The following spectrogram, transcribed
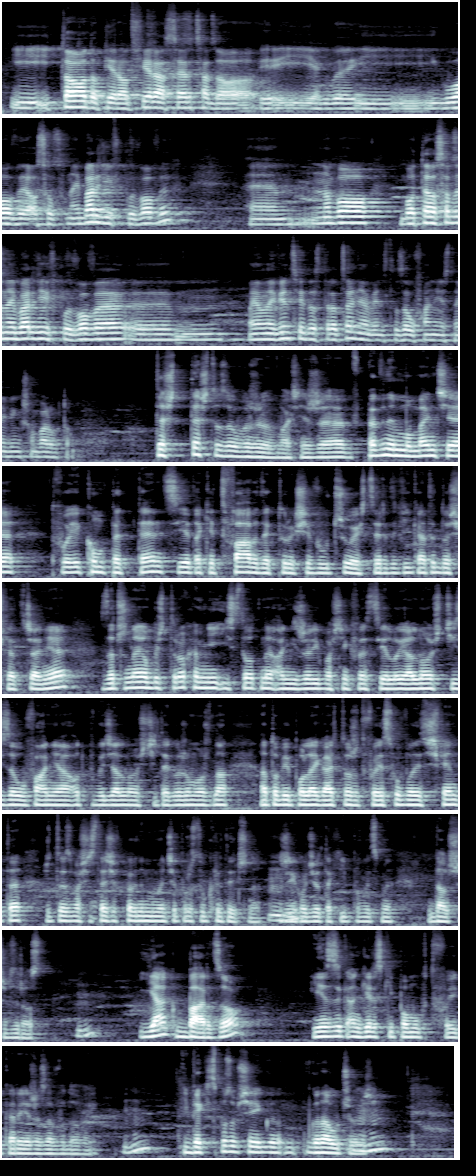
i, i to dopiero otwiera serca do, i, jakby i, i głowy osób najbardziej wpływowych, no bo, bo te osoby najbardziej wpływowe mają najwięcej do stracenia, więc to zaufanie jest największą walutą. Też, też to zauważyłem właśnie, że w pewnym momencie Twoje kompetencje takie twarde, których się wyuczyłeś, certyfikaty, doświadczenie, zaczynają być trochę mniej istotne, aniżeli właśnie kwestie lojalności, zaufania, odpowiedzialności, tego, że można na Tobie polegać, to, że Twoje słowo jest święte, że to jest właśnie staje się w pewnym momencie po prostu krytyczne, Mhm. jeżeli chodzi o taki powiedzmy dalszy wzrost. Mhm. Jak bardzo język angielski pomógł w Twojej karierze zawodowej? Mhm. I w jaki sposób się go, go nauczyłeś?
